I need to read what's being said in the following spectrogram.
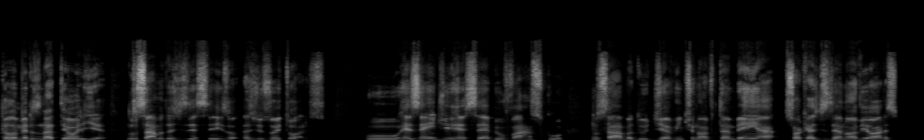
pelo menos na teoria, no sábado às 16 às 18 horas. O Rezende recebe o Vasco no sábado, dia 29 também, só que às 19 horas.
